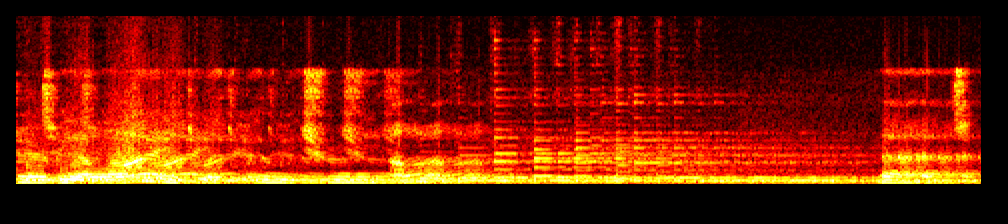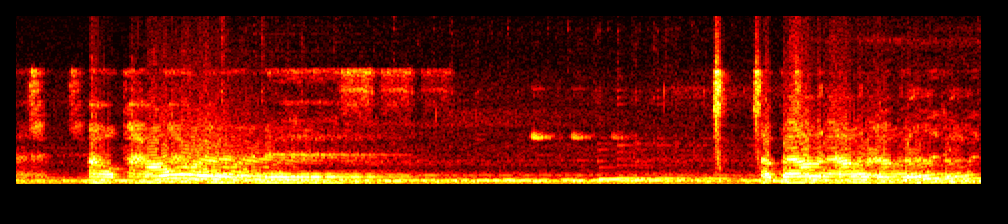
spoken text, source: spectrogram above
to be aligned with who we truly are, that our power is about our ability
